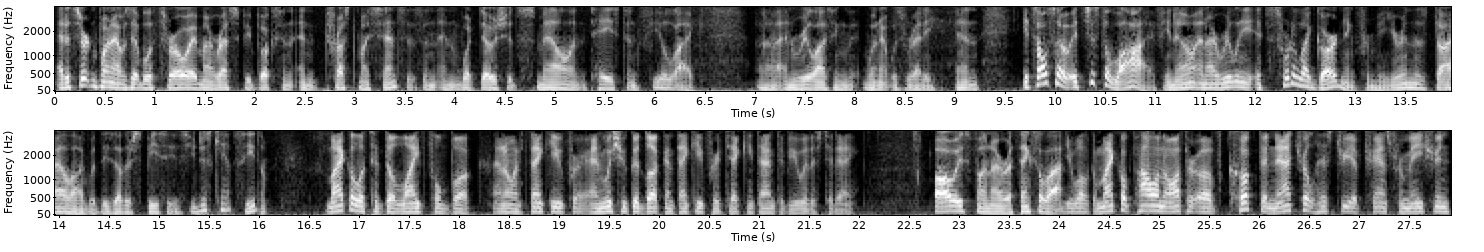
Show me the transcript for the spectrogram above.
at a certain point, I was able to throw away my recipe books and, and trust my senses and, and what dough should smell and taste and feel like, uh, and realizing that when it was ready. And it's also it's just alive, you know. And I really it's sort of like gardening for me. You're in this dialogue with these other species. You just can't see them. Michael, it's a delightful book, and I want to thank you for and wish you good luck and thank you for taking time to be with us today. Always fun, Ira. Thanks a lot. You're welcome. Michael Pollan, author of Cooked: A Natural History of Transformation.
